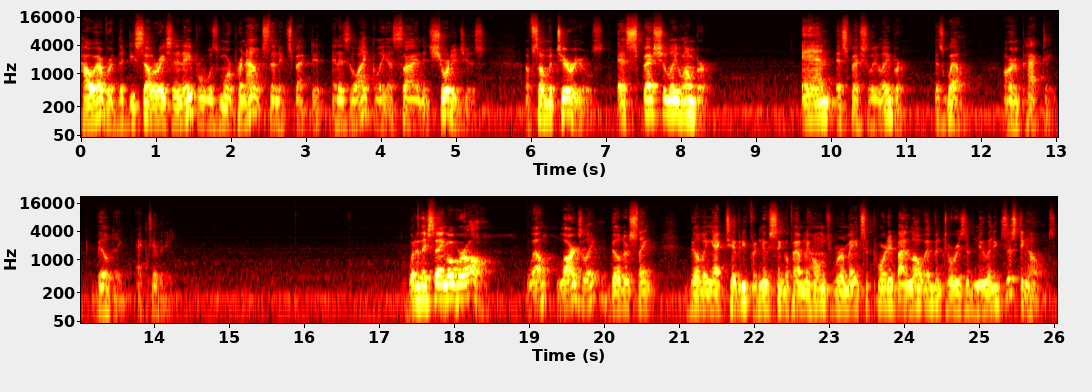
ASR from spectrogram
However, the deceleration in April was more pronounced than expected and is likely a sign that shortages of some materials, especially lumber and especially labor as well, are impacting building activity. What are they saying overall? Well, largely, builders think building activity for new single family homes will remain supported by low inventories of new and existing homes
